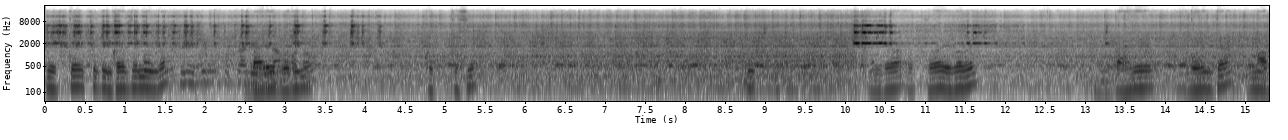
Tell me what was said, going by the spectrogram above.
ডিসপ্লেটা ফিটিং করার জন্য আমরা বাইরে boring করতেছি। আমরা আপনারা এভাবে বাইরে বোরিংটা মাপ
